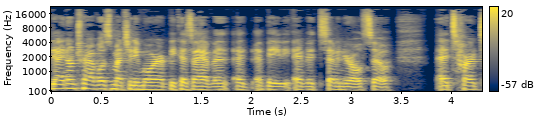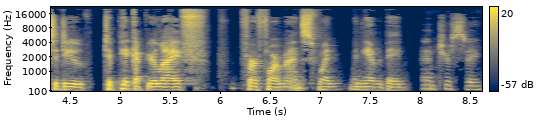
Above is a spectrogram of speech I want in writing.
I don't travel as much anymore because I have a, a, a baby. I have a seven year old. So it's hard to do to pick up your life for four months when when you have a baby. Interesting.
